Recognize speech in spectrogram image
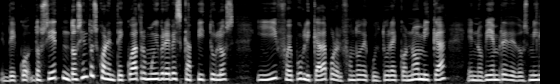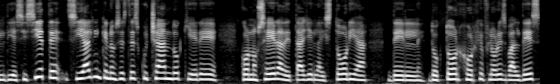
de 244 muy breves capítulos y fue publicada por el Fondo de Cultura Económica en noviembre de 2017? Si alguien que nos esté escuchando quiere conocer a detalle la historia del doctor Jorge Flores Valdés,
